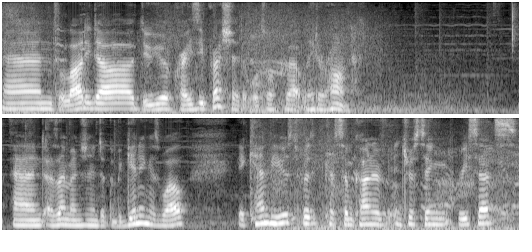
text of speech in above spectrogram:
And la-di-da, do your crazy pressure that we'll talk about later on. And as I mentioned at the beginning as well, it can be used for some kind of interesting resets.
